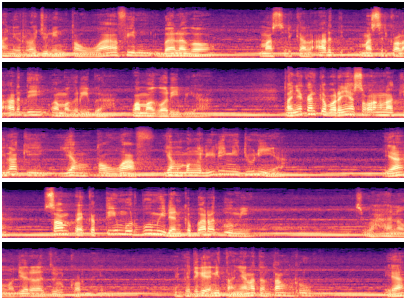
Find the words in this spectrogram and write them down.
anir rajulin tawafin balago masrikal ardi masrikal ardi wa maghribiha wa maghribiha. Tanyakan kepadanya seorang laki-laki yang tawaf, yang mengelilingi dunia. Ya, sampai ke timur bumi dan ke barat bumi. Subhanallah, dia adalah Dzulqarnain. Yang ketiga ini tanyalah tentang ruh. Ya,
